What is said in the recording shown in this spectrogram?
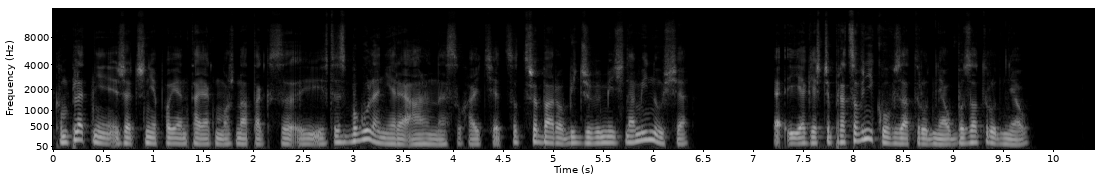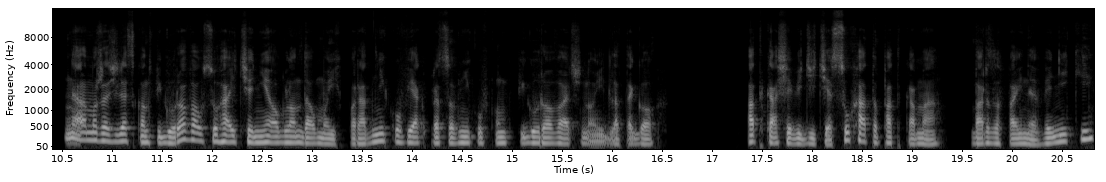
kompletnie rzecz niepojęta, jak można tak. Z... To jest w ogóle nierealne, słuchajcie. Co trzeba robić, żeby mieć na minusie? Jak jeszcze pracowników zatrudniał, bo zatrudniał. No ale może źle skonfigurował, słuchajcie, nie oglądał moich poradników, jak pracowników konfigurować, no i dlatego Patka się widzicie sucha, to Patka ma bardzo fajne wyniki.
